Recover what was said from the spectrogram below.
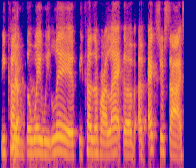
because Yeah. of the way we live because of our lack of, of exercise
